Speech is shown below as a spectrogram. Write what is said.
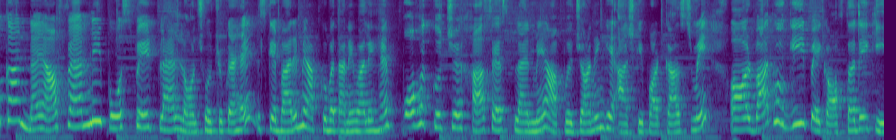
का नया फैमिली पोस्ट पेड प्लान लॉन्च हो चुका है। इसके बारे में आपको बताने वाले हैं। बहुत कुछ खास है इस प्लान में। आप जानेंगे आज के पॉडकास्ट में। और बात होगी पेक ऑफ़ द डे की।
